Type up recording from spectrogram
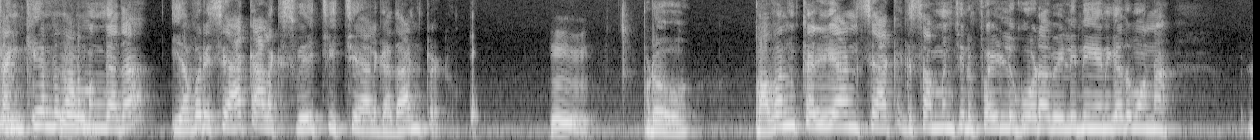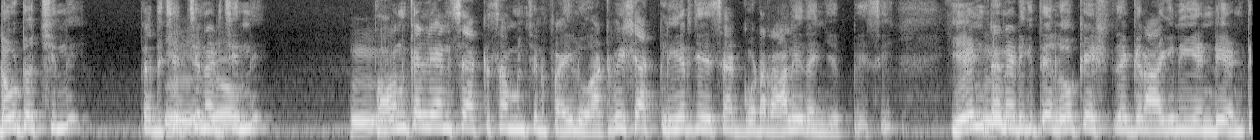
సంకీర్ణ ధర్మం కదా ఎవరి శాఖ వాళ్ళకి స్వేచ్ఛ ఇచ్చేయాలి కదా అంటాడు. ఇప్పుడు పవన్ కళ్యాణ్ శాఖకి సంబంధించిన ఫైళ్ళు కూడా వెళ్ళినాయని కదా మొన్న డౌట్ వచ్చింది పెద్ద చర్చ Hmm, నడిచింది పవన్ కళ్యాణ్ శాఖకి సంబంధించిన ఫైలు అటవీ శాఖ క్లియర్ చేశాక కూడా రాలేదని చెప్పేసి ఏంటని అడిగితే లోకేష్ దగ్గర ఆగినాయండి అంటే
